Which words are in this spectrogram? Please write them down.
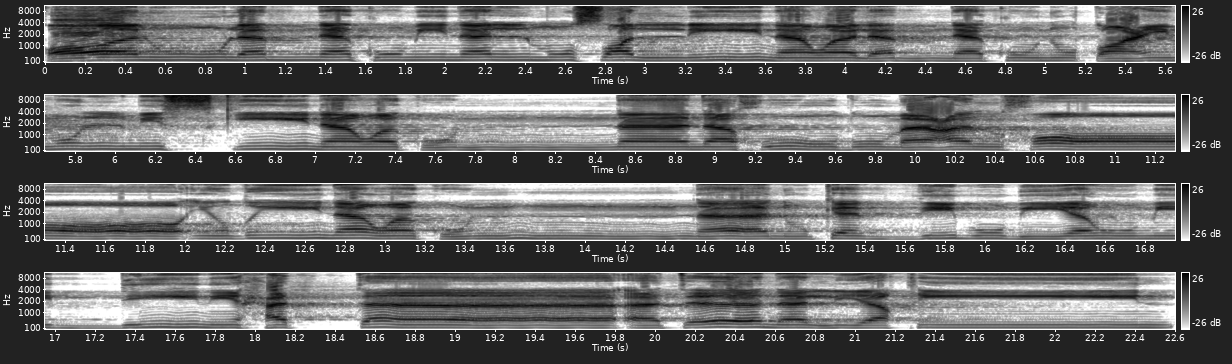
قالوا لم نك من المصلين ولم نك نطعم المسكين وكنا نخوض مع الخائضين وكنا نكذب بيوم الدين حتى أتانا اليقين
